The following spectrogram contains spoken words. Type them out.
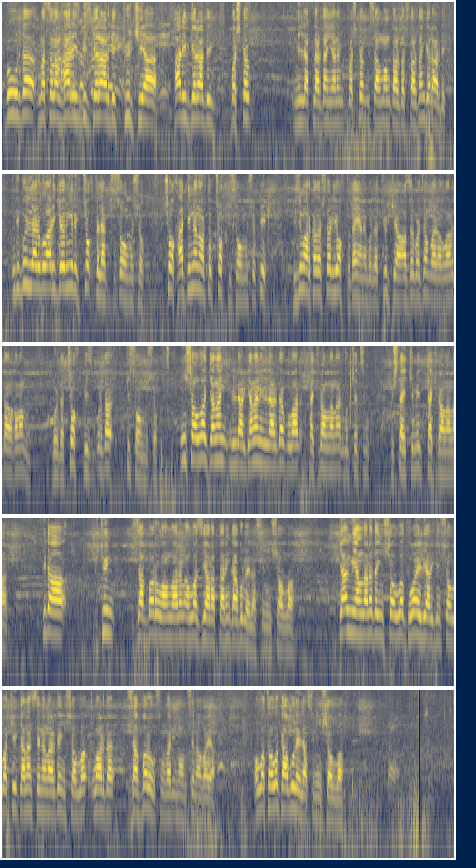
Burada məsələn hər il biz görərdik Türkiyə, hər il görərdik başqa millətlərdən, yəni başqa müsəlman qardaşlardan görərdik. İndi bu illəri bunları görmürük. Çox belə pis olmuşuq. Çox, həddindən artıq çox pis olmuşuq ki, bizim arkadaşlar yoxdur da, yəni burada Türkiyə, Azərbaycan bayraqları dalğalanmır. Burada çox biz burada pis olmuşuq. İnşallah gələn illər, gələn illərdə bunlar təkrarlanar bu geçmişte kimi tekrarlanar. Bir daha bütün zevvar olanların Allah ziyaretlerini kabul eylesin inşallah. Gelmeyenlere de inşallah dua eləyərik inşallah ki gelen senelerde inşallah onlar da zevvar olsunlar İmam Hüseyin Ağa'ya. Allah Teala kabul eylesin inşallah.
